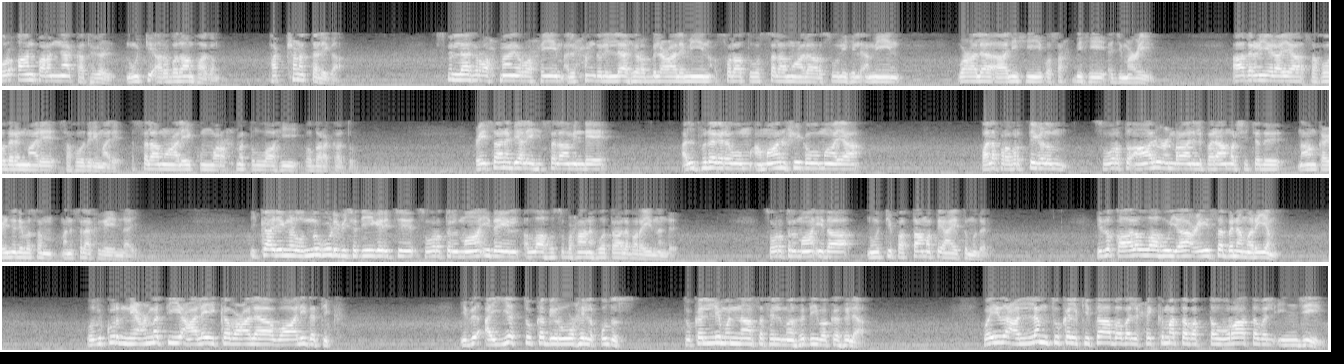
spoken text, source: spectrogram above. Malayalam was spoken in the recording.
ഖുർആൻ പറഞ്ഞ കഥകൾ നൂറ്റി അറുപതാം ഭാഗം. ഭക്ഷണത്തളിക. ബിസ്മില്ലാഹി റഹ്മാൻ റഹീം അൽഹംദുലില്ലാഹി റബ്ബിൽ ആലമീൻ അസ്സലാത്തു വസ്സലാമു അലാ റസൂലിഹിൽ അമീൻ. വഅല ആലിഹി വസഹ്ബിഹി അജ്മഈൻ. ആദരണീയരായ സഹോദരന്മാരെ സഹോദരിമാരെ അസ്സലാമു അലൈക്കും വറഹ്മത്തുള്ളാഹി വബറകാതുഹു. ഈസാ നബി അലൈഹിസ്സലാമിന്റെ അത്ഭുതകരവും അമാനുഷികവുമായ പല പ്രവൃത്തികളും സൂറത്ത് ആലു ഇമ്രാനിൽ പരാമർശിച്ചത് നാം കഴിഞ്ഞ ദിവസം മനസ്സിലാക്കുകയുണ്ടായി. ഇക്കാര്യങ്ങൾ ഒന്നുകൂടി വിശദീകരിച്ച് സൂറത്തുൽ മാഇദയിൽ അള്ളാഹു സുബാനഹുവത്താല പറയുന്നുണ്ട്. സൂറത്തുൽ മാഇദ നൂറ്റി പത്താമത്തെ ആയത്ത് മുതൽ. ഇത് കാലല്ലാഹു യാ ഈസബന മറിയം അലൈക ഇത് അയ്യത്തുക ബിറൂഹിൽ ഖുദുസ് تكلم الناس في المهد وكهلا وإذا علمتك الكتاب والحكمة والتوراة والإنجيل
